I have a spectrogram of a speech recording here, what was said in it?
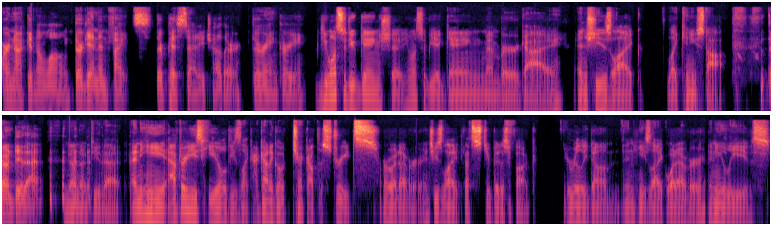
are not getting along. They're getting in fights. They're pissed at each other. They're angry. He wants to do gang shit. He wants to be a gang member guy. And she's like, like, can you stop? Don't do that. No, don't do that. And he after he's healed, he's like, I gotta go check out the streets or whatever. And she's like, That's stupid as fuck. You're really dumb. And he's like, whatever. And he leaves.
